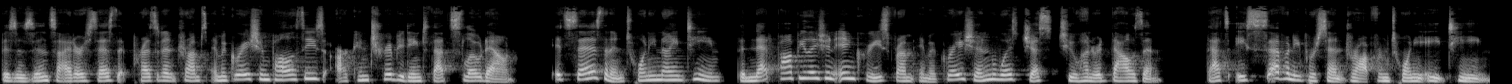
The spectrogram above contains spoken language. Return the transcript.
Business Insider says that President Trump's immigration policies are contributing to that slowdown. It says that in 2019, the net population increase from immigration was just 200,000. That's a 70% drop from 2018.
